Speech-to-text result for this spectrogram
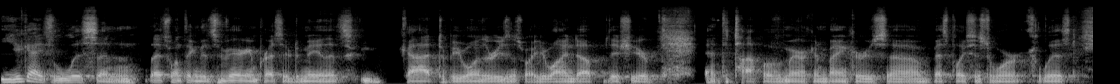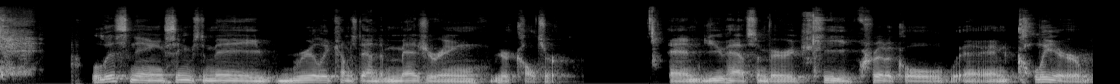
you guys listen. That's one thing that's very impressive to me, and that's got to be one of the reasons why you wind up this year at the top of American Bankers' uh, best places to work list listening seems to me really comes down to measuring your culture. And you have some very key, critical, and clear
